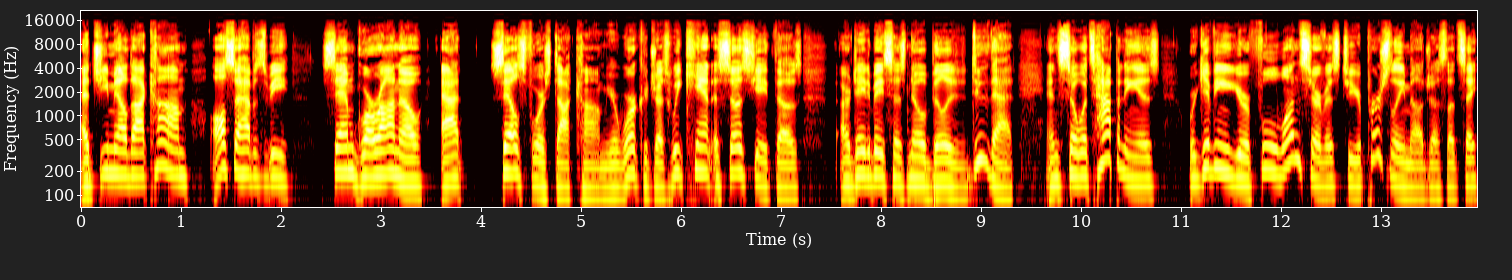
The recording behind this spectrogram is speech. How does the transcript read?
at gmail.com, also happens to be Sam Guarano at salesforce.com, your work address. We can't associate those. Our database has no ability to do that. And so what's happening is we're giving you your full one service to your personal email address, let's say,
